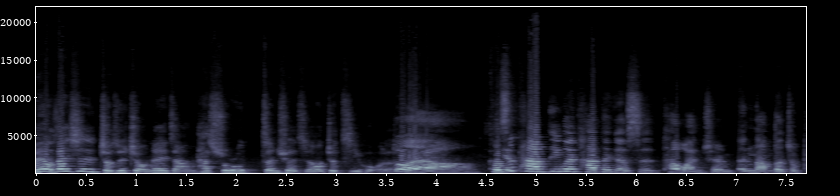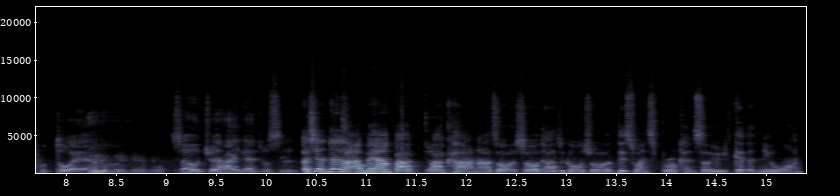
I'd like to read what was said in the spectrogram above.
没有，但是九十九那张他输入正确之后就激活了。对啊，可是他因为他那个是他完全的 number 就不对啊，嗯嗯嗯嗯，所以我觉得他应该就是。而且那个阿梅亚把把卡拿走的时候，他是跟我说 this one's broken, so you get a new one。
